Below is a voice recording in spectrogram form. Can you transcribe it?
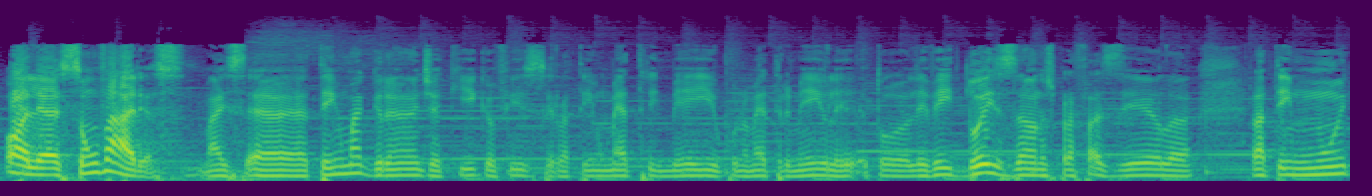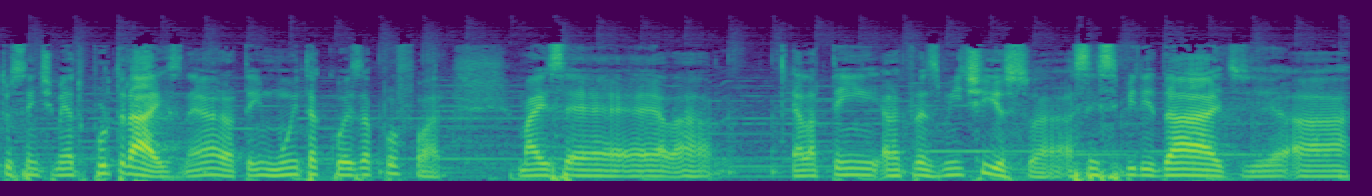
Olha, são várias, mas é, tem uma grande aqui que eu fiz, ela tem um metro e meio por um metro e meio, eu tô, levei dois anos para fazê-la. Ela tem muito sentimento por trás, né? Ela tem muita coisa por fora, mas é, ela ela tem, ela transmite isso, a, a sensibilidade, a,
